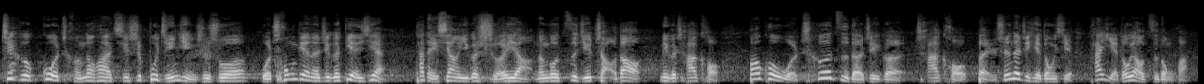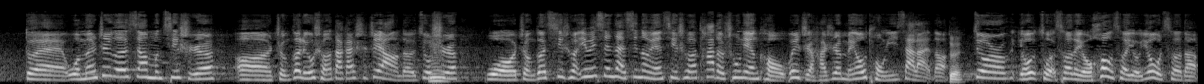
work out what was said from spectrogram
这个过程的话，其实不仅仅是说我充电的这个电线，它得像一个蛇一样，能够自己找到那个插口，包括我车子的这个插口本身的这些东西，它也都要自动化。对我们这个项目，其实呃，整个流程大概是这样的，就是嗯我整个汽车，因为现在新能源汽车它的充电口位置还是没有统一下来的，对就是有左侧的，有后侧，有右侧的。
